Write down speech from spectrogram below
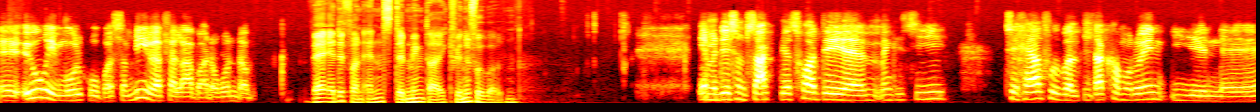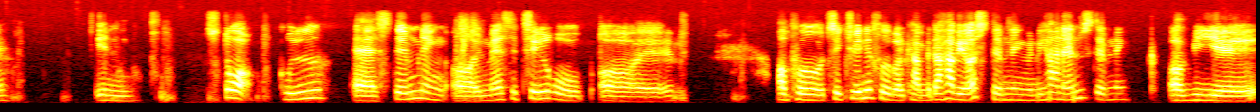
øh, øvrige målgrupper, som vi i hvert fald arbejder rundt om. Hvad er det for en anden stemning, der er i kvindefodbolden? Jamen det er som sagt, jeg tror, det er, man kan sige, til herrefodbolden, der kommer du ind i en, øh, en stor gryde af stemning og en masse tilråb og øh, og på, til kvindefodboldkampe, der har vi også stemning, men vi har en anden stemning. Og vi øh,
